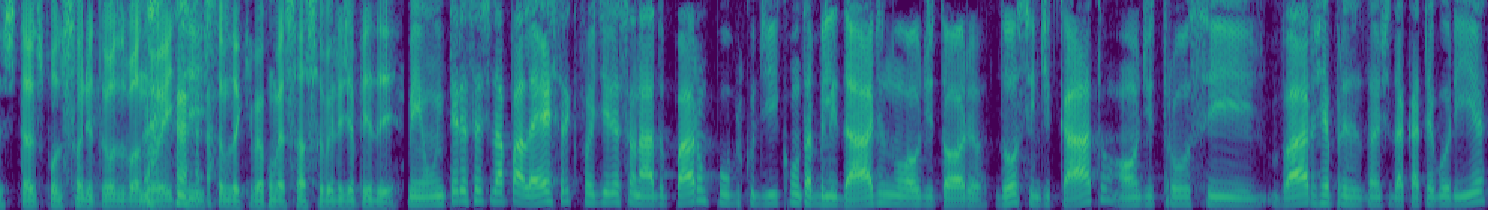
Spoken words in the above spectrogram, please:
Estou à disposição de todos. Boa noite. Estamos aqui para conversar sobre o LGPD. Bem, o interessante da palestra é que foi direcionado para um público de contabilidade no auditório do sindicato, onde trouxe vários representantes da categoria.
